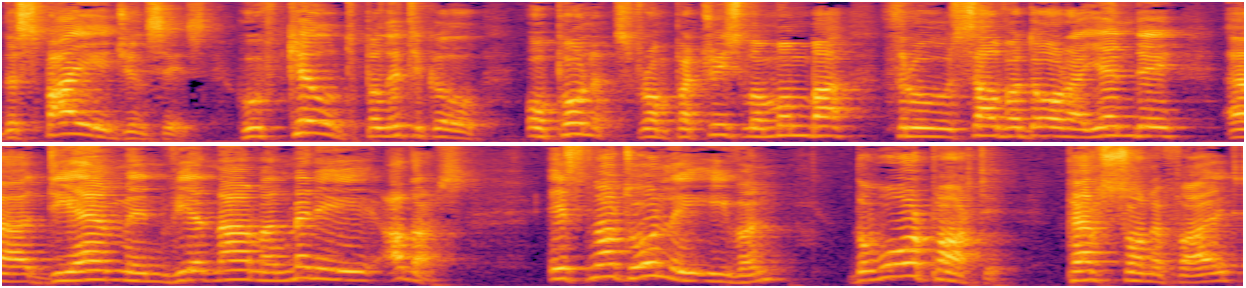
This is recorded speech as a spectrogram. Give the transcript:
the spy agencies who've killed political opponents from Patrice Lumumba through Salvador Allende, uh, Diem in Vietnam, and many others. It's not only even the war party personified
